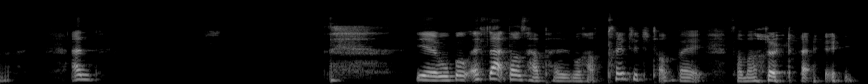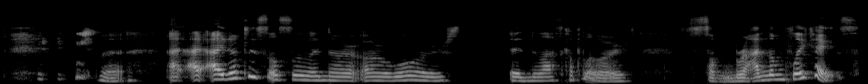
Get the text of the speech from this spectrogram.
Uh, and yeah, well, well, if that does happen, we'll have plenty to talk about some other time. but I, I, noticed also in our, our wars, in the last couple of wars, some random flakeouts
